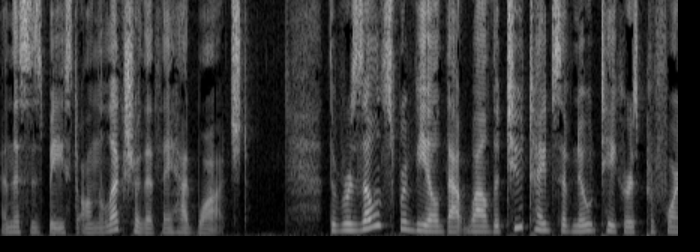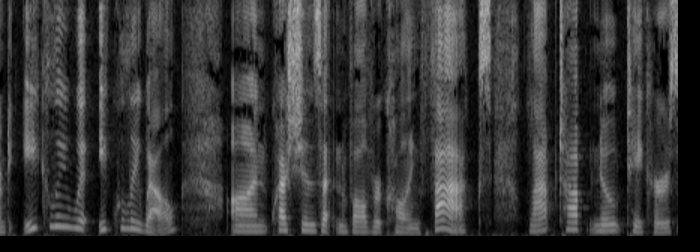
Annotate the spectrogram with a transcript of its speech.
And this is based on the lecture that they had watched. The results revealed that while the two types of note takers performed equally, equally well on questions that involve recalling facts, laptop note takers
